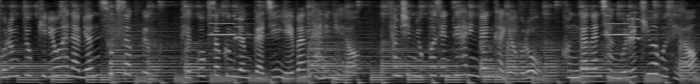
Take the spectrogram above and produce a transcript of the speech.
무름독 필요 하나면 속석금, 배꼽 석금병까지 예방 가능해요. 36% 할인 된 가격으로 건강한 작물을 키워보세요.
